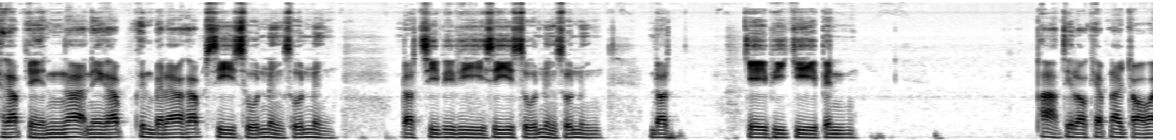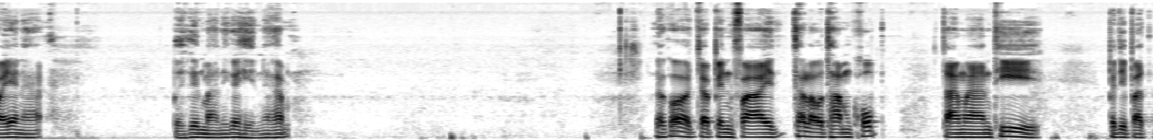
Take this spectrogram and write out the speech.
นะครับจะเห็นว่านี่ครับขึ้นไปแล้วครับ40101 cpp 40101 jpg เป็น ภาพที่เราแคปหน้าจอไว้นะฮะ เปิดขึ้นมานี่ก็เห็นนะครับ แล้วก็จะเป็นไฟล์ถ้าเราทำครบตามงานที่ปฏิบัติ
